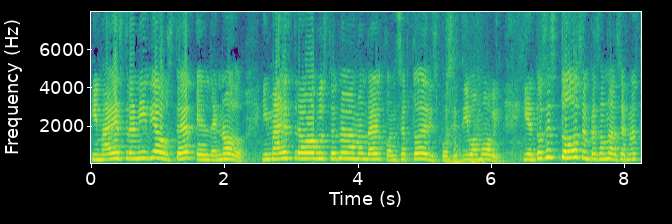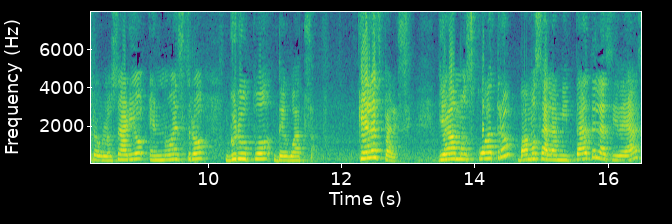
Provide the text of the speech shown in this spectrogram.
Y maestra Nidia, usted el de nodo. Y maestra Ob, usted me va a mandar el concepto de dispositivo móvil. Y entonces todos empezamos a hacer nuestro glosario en nuestro grupo de WhatsApp. ¿Qué les parece? Llevamos cuatro, vamos a la mitad de las ideas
